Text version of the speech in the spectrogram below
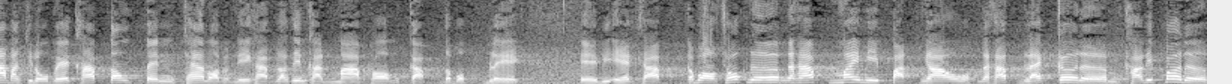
5,000 กิโลเมตรครับ ต้องเป็นแค่ล้อแบบนี้ครับ แล้วที่คัญมาพร้อมกับระบบเบรก ABS ครับ กระบอกชคเดิมนะครับ ไม่มีปัดเงานะครับแลกเกอร์เดิม คาลิปเปอร์เดิม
